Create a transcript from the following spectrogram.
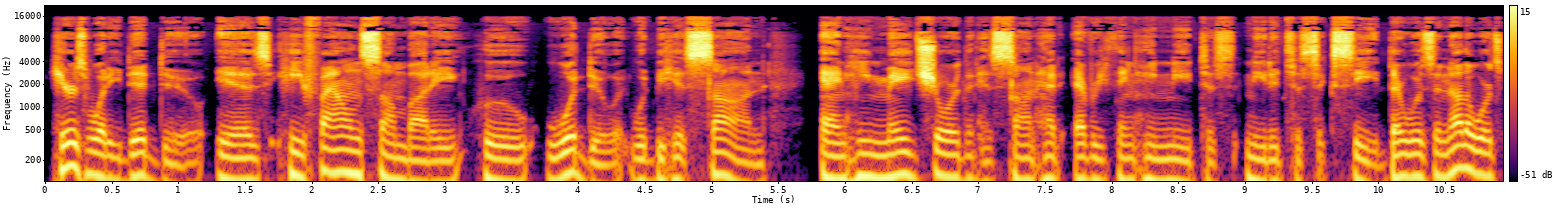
Here's what he did do is he found somebody who would do it, would be his son, and he made sure that his son had everything he need to, needed to succeed. There was in other words,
